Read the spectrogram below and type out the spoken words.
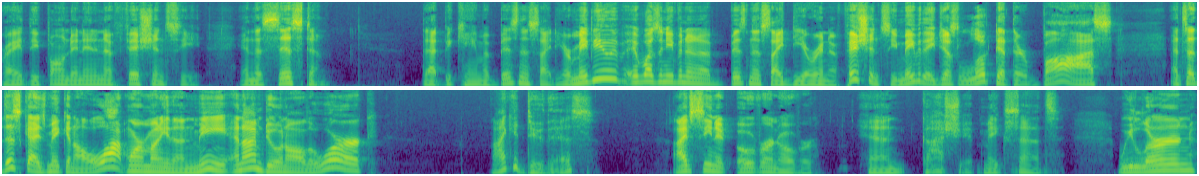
right? They found an inefficiency in the system that became a business idea. Or maybe it wasn't even a business idea or inefficiency. Maybe they just looked at their boss and said, This guy's making a lot more money than me, and I'm doing all the work. I could do this. I've seen it over and over, and gosh, it makes sense. We learn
